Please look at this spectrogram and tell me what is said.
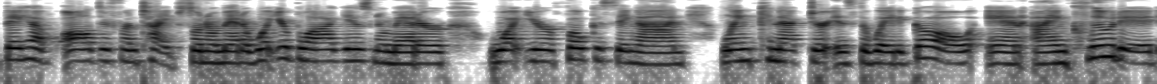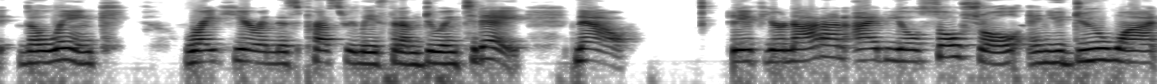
they have all different types. So no matter what your blog is, no matter what you're focusing on, Link Connector is the way to go. And I included the link right here in this press release that I'm doing today. Now, if you're not on IBO Social and you do want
